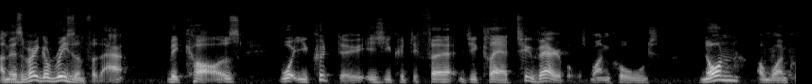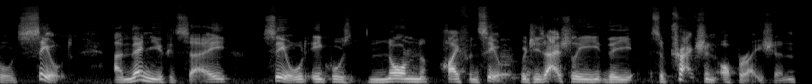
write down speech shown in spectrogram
And there's a very good reason for that, because what you could do is you could defer, declare two variables, one called non and one called sealed. And then you could say, sealed equals non-hyphen sealed, which is actually the subtraction operation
